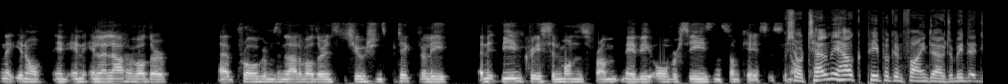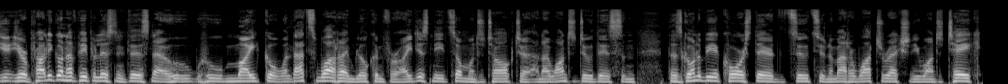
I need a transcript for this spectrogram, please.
you know, in in, in a lot of other uh, programs and a lot of other institutions, particularly and it, the increase in ones from maybe overseas in some cases. You know? So tell me how people can find out. I mean, you're probably going to have people listening to this now who who might go, well, that's what I'm looking for. I just need someone to talk to, and I want to do this. And there's going to be a course there that suits you, no matter what direction you want to take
